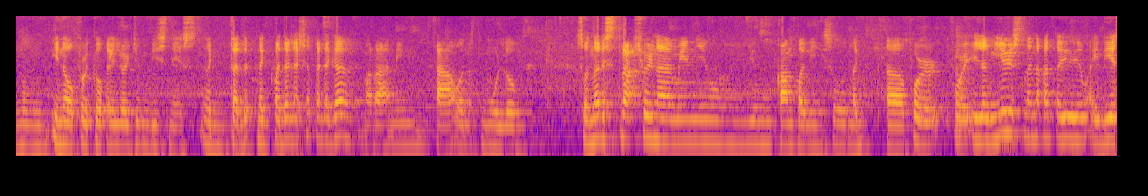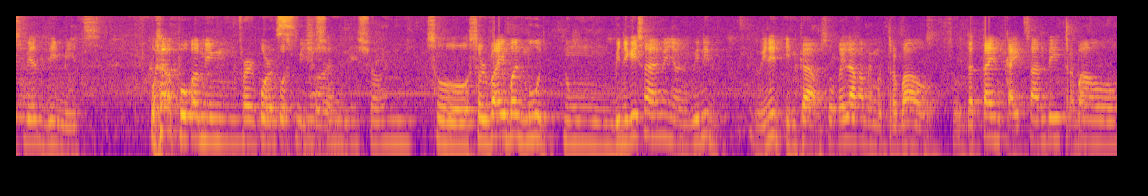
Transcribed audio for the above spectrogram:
nung in-offer ko kay Lord yung business, nagtada- nagpadala siya talaga. Maraming tao na tumulong. So, na-restructure namin yung, yung company. So, nag, ah, for, for ilang years na nakatayo yung Ideas Beyond Limits, wala po kaming purpose, mission. vision. So, survival mode, nung binigay sa amin yun, we need, we need income. So, kailangan kami magtrabaho. So, that time, kahit Sunday, trabaho.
